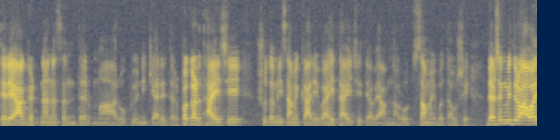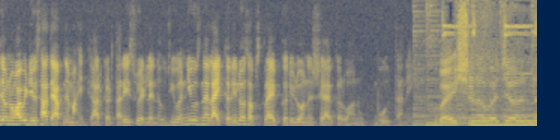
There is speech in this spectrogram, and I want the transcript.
ત્યારે આ ઘટનાના સંદર્ભમાં આરોપીઓની ક્યારે ધરપકડ થાય છે, શું તેમની સામે કાર્યવાહી થાય છે તે હવે આવનારો સમય બતાવશે. દર્શક મિત્રો, આવા જ નવા વીડિયો સાથે આપણે માહિતગાર કરતા રહીશું એટલે નવજીવન ન્યૂઝને લાઇક કરી લો, સબસ્ક્રાઇબ કરી લો અને શેર કરવાનું ભૂલતા નહીં. વૈષ્ણવજન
